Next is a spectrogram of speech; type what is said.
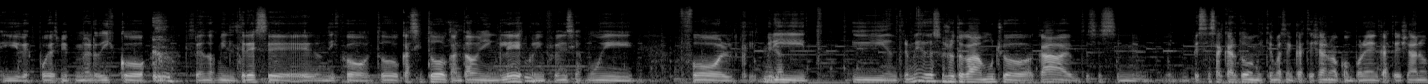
y después mi primer disco que salió en 2013 era un disco todo casi todo cantado en inglés con influencias muy folk, Mirá. brit y entre medio de eso yo tocaba mucho acá, entonces empecé a sacar todos mis temas en castellano, a componer en castellano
